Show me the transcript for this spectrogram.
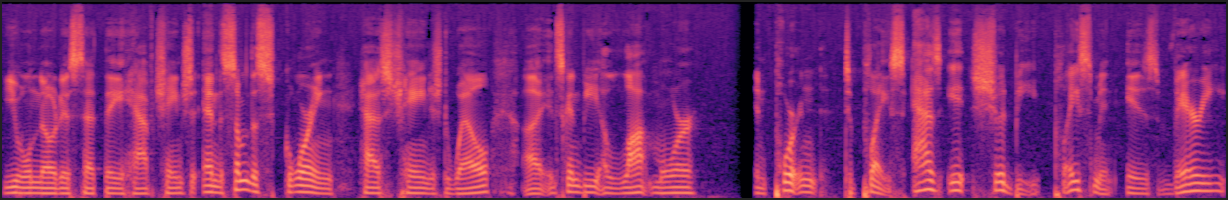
you will notice that they have changed, and some of the scoring has changed. Well, uh, it's going to be a lot more important to place, as it should be. Placement is very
